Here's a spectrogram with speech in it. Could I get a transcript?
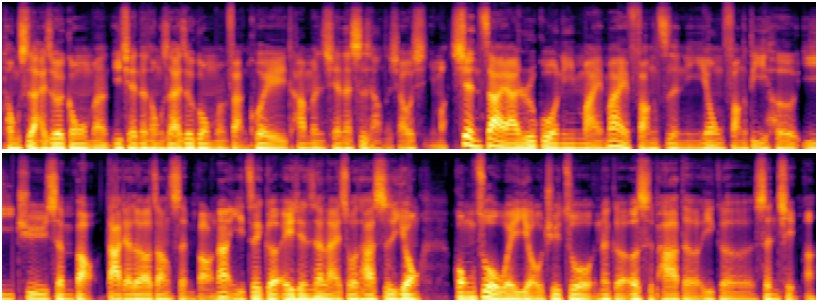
同事还是会跟我们以前的同事还是会跟我们反馈他们现在市场的消息嘛。现在啊，如果你买卖房子，你用房地合一去申报，大家都要这样申报。那以这个 A 先生来说，他是用。工作为由去做那个二十趴的一个申请嘛，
